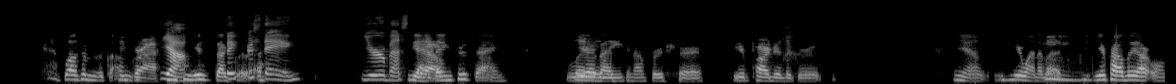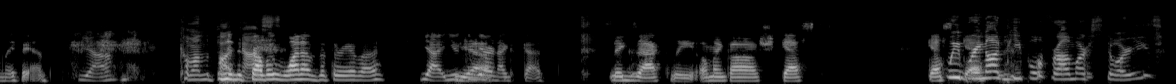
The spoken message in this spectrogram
welcome to the club. Congrats. Yeah. you stuck Thanks with for us. staying. You're a bestie. Yeah, Yeah. thanks for staying. You're a best, you know, for sure. you're part of the group. Yeah, you're one of us. You're probably our only fan. Yeah. Come on the And it's probably one of the three of us. Yeah, you can be our next guest. Exactly. Oh my gosh, guest. Guest. We bring guest. on people from our stories.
